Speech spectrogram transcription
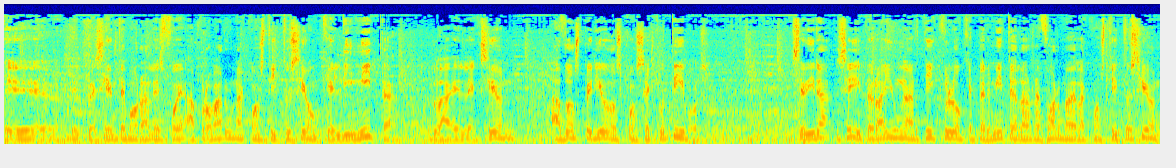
el presidente Morales fue aprobar una constitución que limita la elección a dos periodos consecutivos. Se dirá, sí, pero hay un artículo que permite la reforma de la Constitución.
